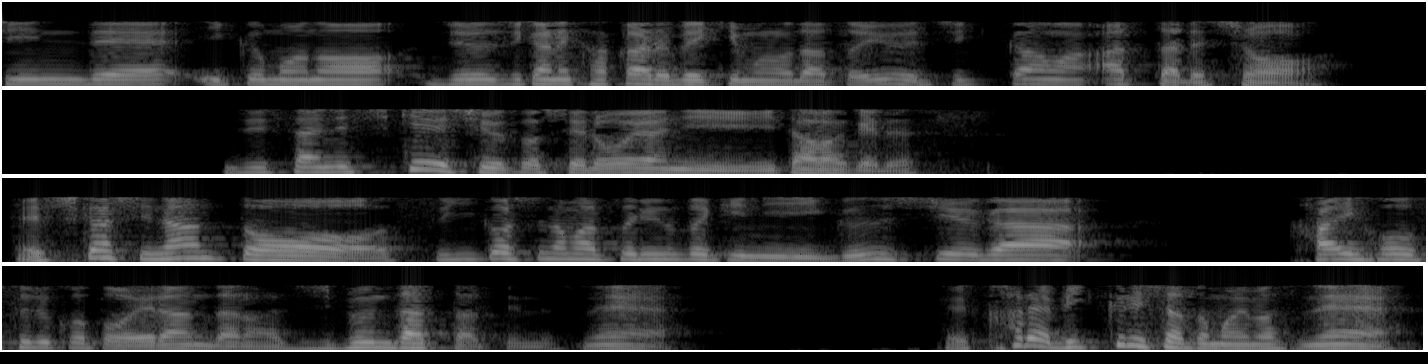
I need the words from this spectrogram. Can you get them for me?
死んでいくもの、十字架にかかるべきものだという実感はあったでしょう。実際に死刑囚として牢屋にいたわけです。しかしなんと、杉越の祭りの時に群衆が解放することを選んだのは自分だったって言うんですね。彼はびっくりしたと思いますね。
